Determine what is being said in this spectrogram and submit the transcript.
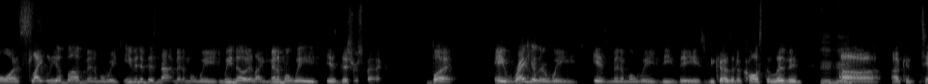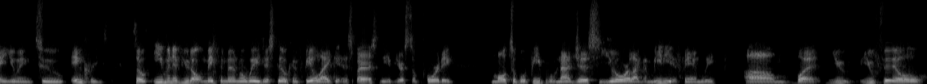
on slightly above minimum wage, even if it's not minimum wage. We know that like minimum wage is disrespectful. But a regular wage is minimum wage these days because of the cost of living mm-hmm. uh, uh, continuing to increase. So even if you don't make the minimum wage, it still can feel like it, especially if you're supporting multiple people, not just your like immediate family, um, but you you feel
